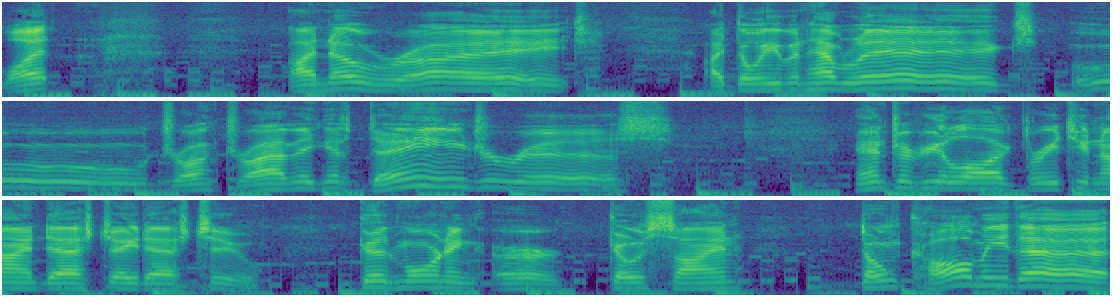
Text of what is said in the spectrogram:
What? I know, right? I don't even have legs. Ooh, drunk driving is dangerous. Interview log 329-J-2 Good morning, er, ghost sign. Don't call me that.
